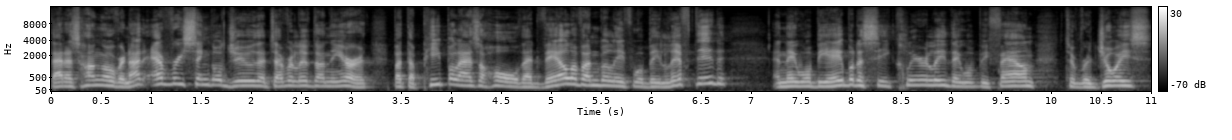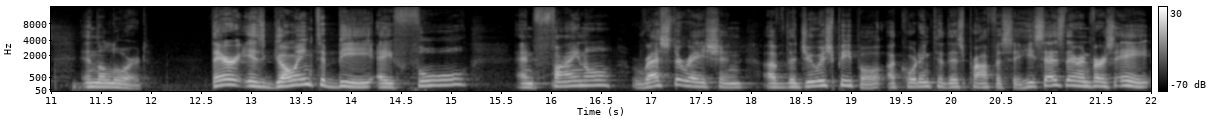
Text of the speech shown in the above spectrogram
that has hung over not every single Jew that's ever lived on the earth, but the people as a whole, that veil of unbelief will be lifted and they will be able to see clearly. They will be found to rejoice in the Lord. There is going to be a full and final restoration of the Jewish people according to this prophecy. He says there in verse 8,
